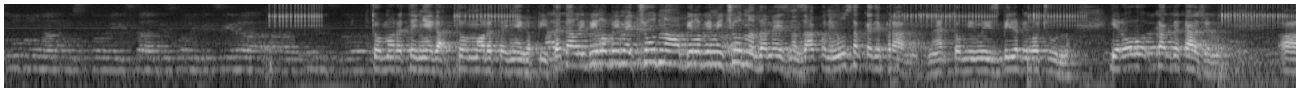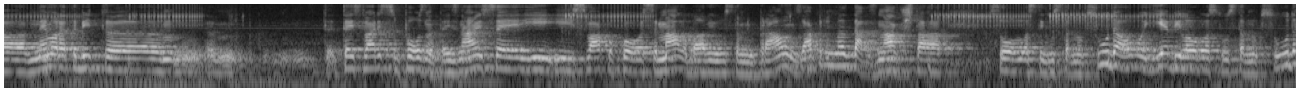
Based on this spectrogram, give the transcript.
sudu naprosto i sad diskvalificira iz... To morate njega, to morate njega pitati, ali bilo bi me čudno, bilo bi mi čudno da ne zna zakon i ustav kad je pravnik, ne? To bi mi zbilja bilo čudno. Jer ovo, kak da kažem, ne morate biti te stvari su poznate i znaju se i, i svako ko se malo bavi ustavnim pravom i zakonima, da, zna šta su ovlasti Ustavnog suda. Ovo je bila ovlast Ustavnog suda,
